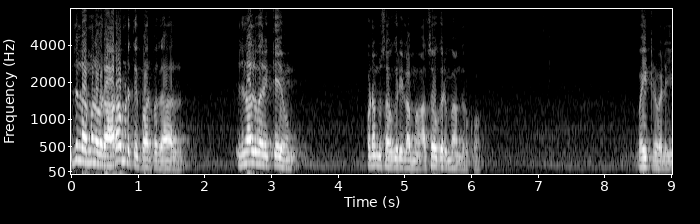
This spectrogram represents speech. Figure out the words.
இது இல்லாமல் ஒரு ஆறாம் இடத்தை பார்ப்பதால் இது நாள் வரைக்கும் உடம்பு சௌகரியம் இல்லாமல் அசௌகரியமாக இருந்திருக்கும். வயிற்று வலி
